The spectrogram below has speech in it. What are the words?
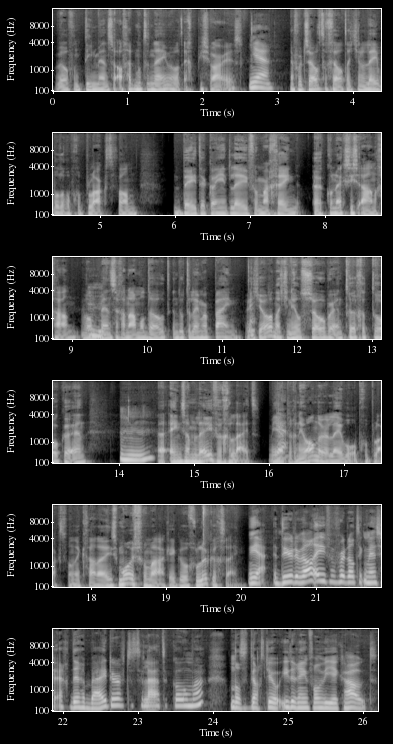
wel van tien mensen afscheid moeten nemen, wat echt bizar is. Ja, En voor hetzelfde geld had je een label erop geplakt van beter kan je het leven maar geen eh, connecties aangaan, want Mhm. mensen gaan allemaal dood en doet alleen maar pijn. Weet je wel? Had je een heel sober en teruggetrokken en Mhm. eh, eenzaam leven geleid. Maar je Ja. hebt er een heel ander label op geplakt. Van ik ga daar iets moois van maken. Ik wil gelukkig zijn. ja, het duurde wel even voordat ik mensen echt dichtbij durfde te laten komen. Omdat ik dacht, joh, iedereen van wie ik houd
